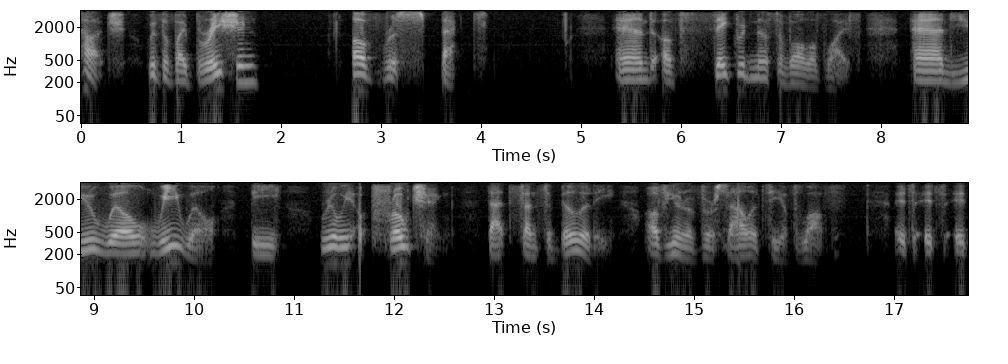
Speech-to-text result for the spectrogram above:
touch with the vibration of respect and of sacredness of all of life. And you will, we will be really approaching that sensibility of universality of love. It's, it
